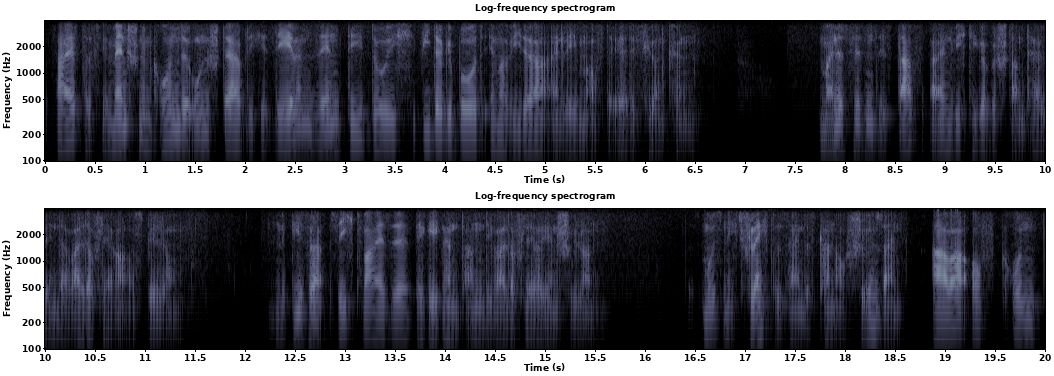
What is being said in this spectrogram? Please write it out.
Das heißt, dass wir Menschen im Grunde unsterbliche Seelen sind, die durch Wiedergeburt immer wieder ein Leben auf der Erde führen können. Meines Wissens ist das ein wichtiger Bestandteil in der Waldorflehrerausbildung. Mit dieser Sichtweise begegnen dann die Waldorflehrer ihren Schülern. Das muss nicht Schlechtes sein, das kann auch schön sein aber aufgrund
